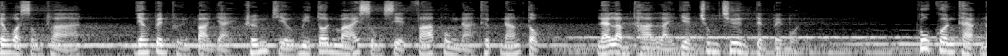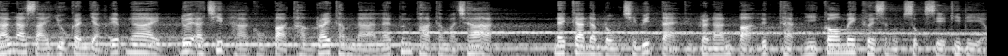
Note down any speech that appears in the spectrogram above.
จังหวัดสงขลา ยังเป็นผืนป่าใหญ่ครึ้มเขียวมีต้นไม้สูงเสียดฟ้าพงหนาทึบน้ำตก และลำธารไหลเย็นชุ่มชื่นเต็มไปหมด ผู้คนแถบนั้นอาศัยอยู่กันอย่างเรียบง่าย ด้วยอาชีพหาของป่าทำไร่ทำนาและพึ่งพาธรรมชาติ ในการดำรงชีวิตแต่ถึงกระนั้นป่าลึกแถบนี้ก็ไม่เคยสงบสุขเสียทีเดียว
